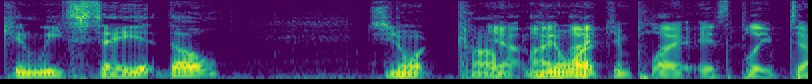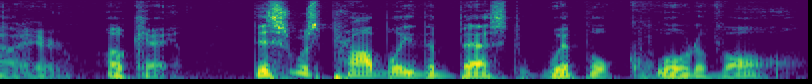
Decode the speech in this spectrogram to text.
can we say it though? Do you know what? Com- yeah, you I, know I what? can play. it. It's bleeped out here. Okay, this was probably the best Whipple quote of all.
